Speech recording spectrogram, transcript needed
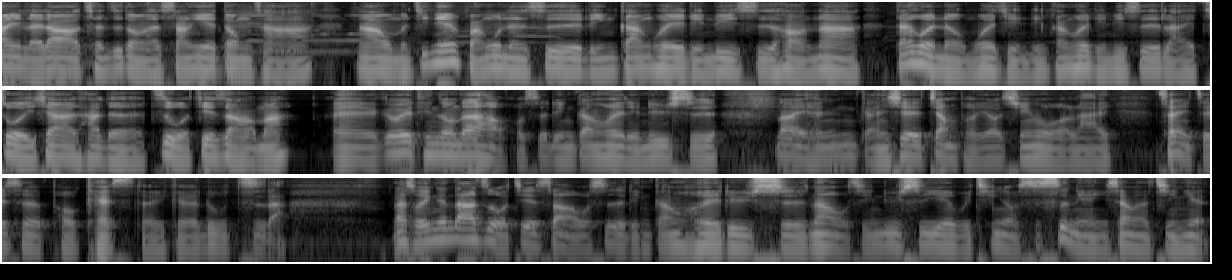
欢迎来到陈志董的商业洞察。那我们今天访问的是林刚辉林律师哈。那待会呢，我们会请林刚辉林律师来做一下他的自我介绍，好吗？哎，各位听众，大家好，我是林刚辉林律师。那也很感谢 Jump 邀请我来参与这次的 Podcast 的一个录制啊。那首先跟大家自我介绍，我是林刚辉律师。那我经律师业务已经有十四年以上的经验。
